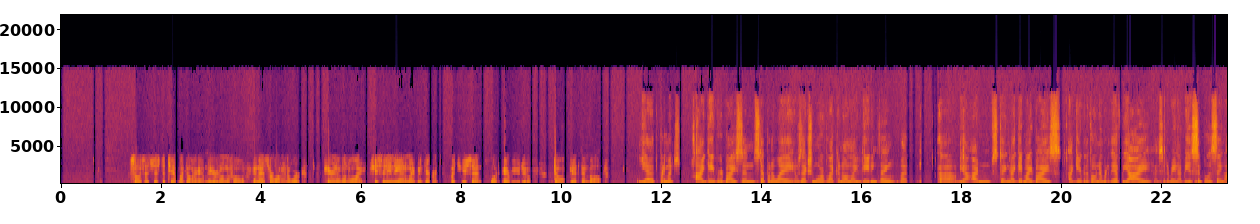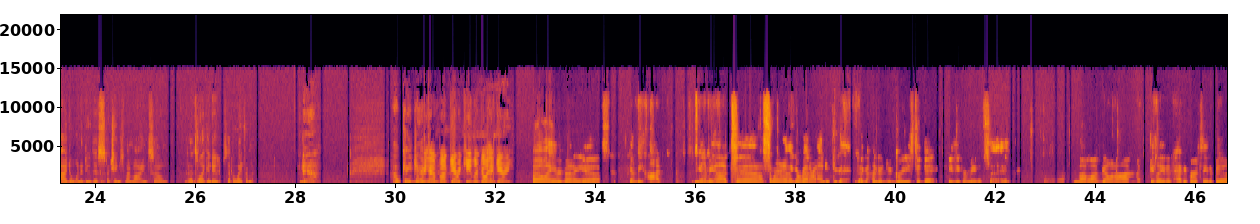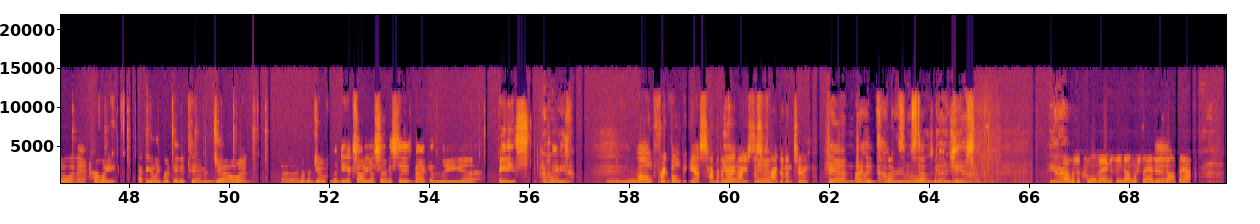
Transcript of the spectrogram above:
So that's just a tip. My daughter happened to hear it on the phone, and that's her line of work here in Illinois. She said Indiana might be different, but she said whatever you do, don't get involved. Yeah, it's pretty much. I gave her advice and stepping away. It was actually more of like an online dating thing, but uh, yeah, I'm staying. I gave my advice. I gave her the phone number to the FBI. I said it may not be as simple as saying I don't want to do this. I changed my mind, so that's all I can do. Step away from it. Yeah. Okay, Jeff. we have uh, Gary Keeler. Go ahead, Gary. Well, hey everybody. Uh, it's going to be hot. It's going to be hot uh, somewhere, I think, around 100 degrees, 100 degrees today. Easy for me to say. Uh, not a lot going on. Belated happy birthday to Bill and Aunt Hurley. Happy early birthday to Tim and Joe. And uh, I remember Joe from the DX Audio Service days back in the uh, 80s. oh, 90s. yeah. And, uh, Oh, Fred Vobbe. Yes, I remember that. I, I used to yeah. subscribe to them too. yeah, and I did Bowker uh, and all stuff those for guys, yeah. Yeah. That was a cool magazine. I wish they hadn't Yeah. stopped that.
